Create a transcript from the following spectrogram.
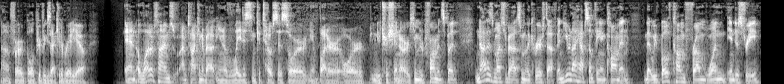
uh, for Bulletproof Executive Radio, and a lot of times I'm talking about you know the latest in ketosis or you know butter or nutrition or human performance, but not as much about some of the career stuff. And you and I have something in common that we've both come from one industry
